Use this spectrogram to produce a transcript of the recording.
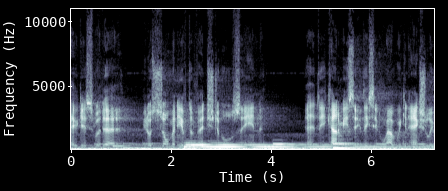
I guess, but uh, you know, so many of the vegetables in uh, the economies, they, they said, wow, we can actually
